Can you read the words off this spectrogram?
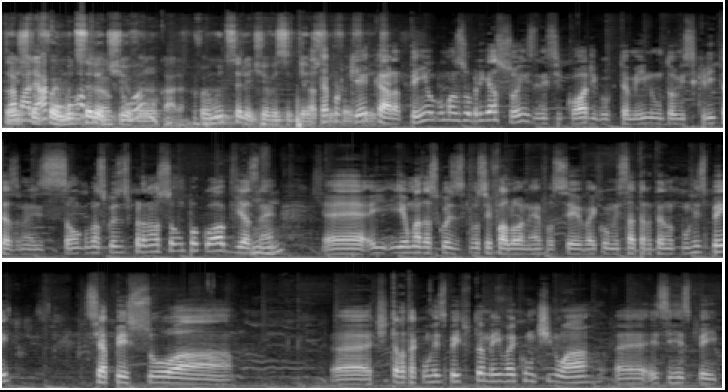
trabalhar foi com muito moto, seletivo, amo, né? cara. Foi muito seletivo esse texto. Até porque, cara, tem algumas obrigações nesse código que também não estão escritas, mas são algumas coisas para nós são um pouco óbvias, né? uhum. né? É, e uma das coisas que você falou, né? Você vai começar tratando com respeito. Se a pessoa é, te tratar com respeito, também vai continuar é, esse respeito.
